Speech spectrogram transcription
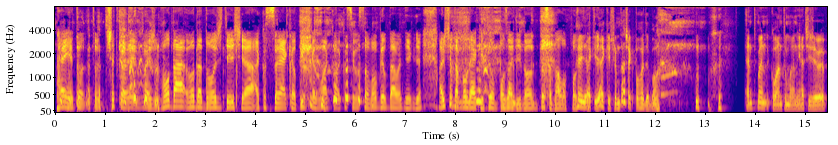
Hej, to, to všetko je, vieš, voda, voda dôležitejšia, ako sa nejakého typka zlakol, ako si musel mobil dávať niekde. A ešte tam bol nejaký film pozadí, no to sa dalo v Hej, podstate. jaký, jaký film, dáš v pohode bol. Ant-Man Quantumania, čiže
